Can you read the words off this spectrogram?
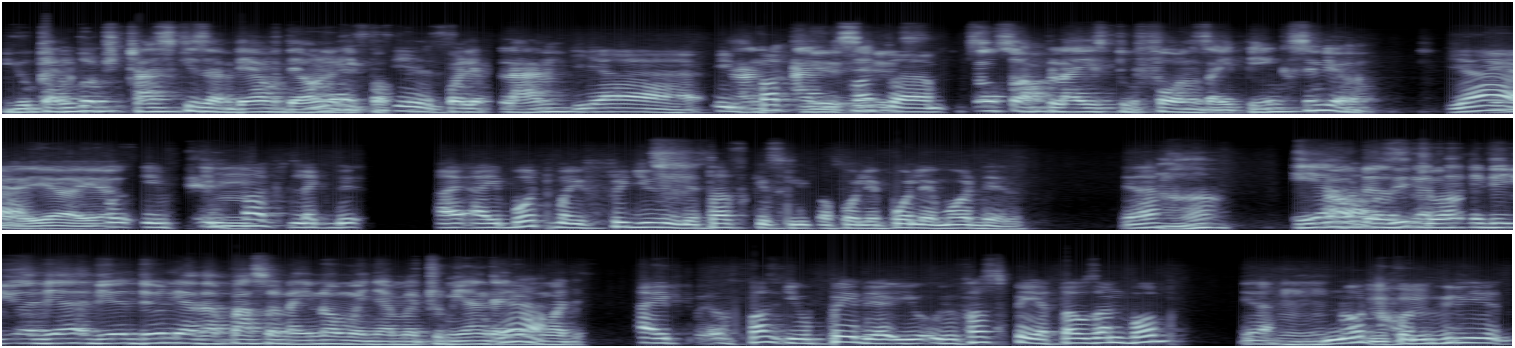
you can go to Tuskys and they have their own Yes, Lipo- yes. Plan. yeah. In And- fact, and Yes, fact, um, It also applies to phones, I think. Senior. yeah, Yeah, yeah, yeah. So In, in Mm. fact, like the, I, I bought my fridge using the Tusky Slipper Pole Pole model. Yeah. Uh-huh. Yeah, How does it work? the- the- the, only other person I know mwenye ametumianga hiyo Yeah. model. I first you pay the you, you first pay a thousand bob. Yeah, Mhm. not Mhm. convenient.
